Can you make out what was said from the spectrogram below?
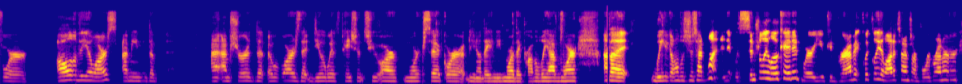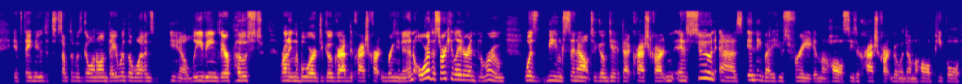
for all of the ORs. I mean, the I, am sure that ORs that deal with patients who are more sick or you know they need more, they probably have more. Uh, but we almost just had one and it was centrally located where you could grab it quickly. A lot of times our board runner if they knew that something was going on they were the ones you know leaving their post running the board to go grab the crash cart and bring it in or the circulator in the room was being sent out to go get that crash cart. And, and as soon as anybody who's free in the hall sees a crash cart going down the hall people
